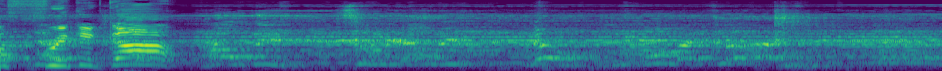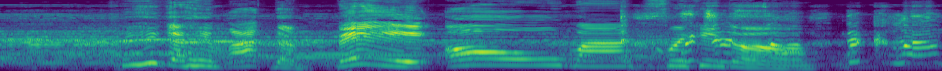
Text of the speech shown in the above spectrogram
My freaking god. Help me! Somebody help me! No! Oh my god! He got him out the bed. Oh my freaking god. The clown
